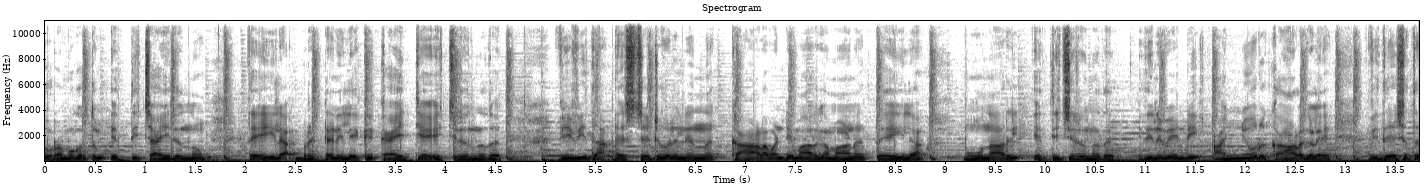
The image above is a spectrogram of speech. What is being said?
തുറമുഖത്തും എത്തിച്ചായിരുന്നു തേയില ബ്രിട്ടനിലേക്ക് കയറ്റി അയച്ചിരുന്നത്. വിവിധ എസ്റ്റേറ്റുകളിൽ നിന്ന് കാളവണ്ടി മാർഗമാണ് തേയില മൂന്നാറിൽ എത്തിച്ചിരുന്നത്. ഇതിനുവേണ്ടി അഞ്ഞൂറ് കാളകളെ വിദേശത്ത്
